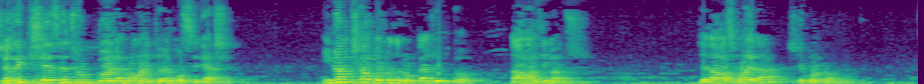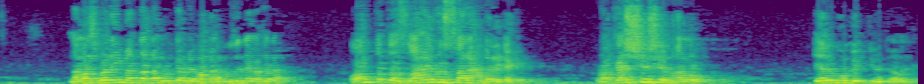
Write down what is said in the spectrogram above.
যদি সে যে যোগ্য, এটা প্রমাণিত হয়ে মসজিদে আসে। ইমাম সাহেব বলল যে, লোকটা যোগ্য, নামাজি মানুষ। যে নামাজ পড়ে না, সে ভোট পাবে নামাজ পড়ে ইমানদার না ভোট করবে ভাববেন বুঝলেন না কথাটা? অন্তত জাহেরুস সালাহ বলে এটাকে। প্রকাশ্যে সে ভালো, এরকম ব্যক্তি হতে হবে।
